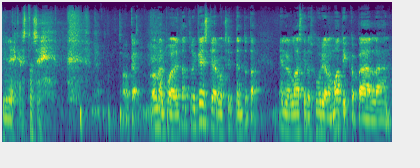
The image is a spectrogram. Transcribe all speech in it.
niin ehkä sitten on se. Okei, okay. kolmen puolella. Täältä tuli keskiarvoksi sitten tota, ennen lasketus hurjalla matikka päällään.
